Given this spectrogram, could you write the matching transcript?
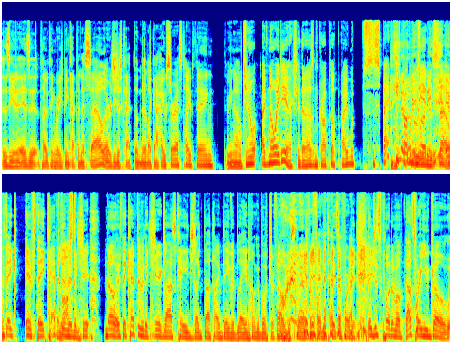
is he is it the type of thing where he's being kept in a cell or is he just kept under like a house arrest type thing? Do we know? Do you know? I've no idea actually. That hasn't cropped up. I would suspect he's You know, probably in a cell. if they if they kept They him in a clear no if they kept him in a clear glass cage like that time David Blaine hung above Trafalgar Square for forty days or forty they just put him up that's where you go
